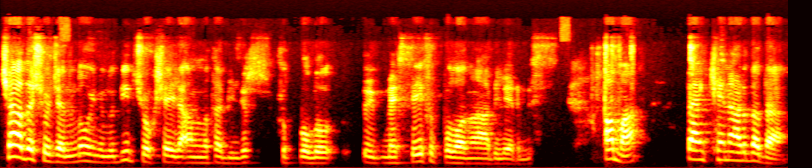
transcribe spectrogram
Çağdaş Hoca'nın oyununu birçok şeyle anlatabilir. Futbolu, mesleği futbol olan abilerimiz. Ama ben kenarda da,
